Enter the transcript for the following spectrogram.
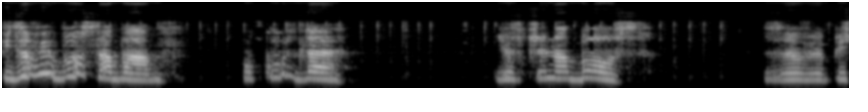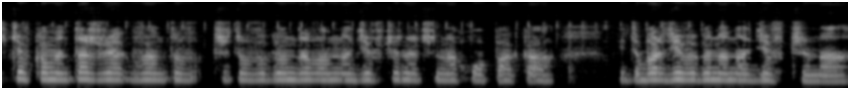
Widzowie bossa mam! O kurde! Dziewczyna boss! Widzowie, piszcie w komentarzu, jak wam to, czy to wygląda wam na dziewczynę, czy na chłopaka. I to bardziej wygląda na dziewczynę.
